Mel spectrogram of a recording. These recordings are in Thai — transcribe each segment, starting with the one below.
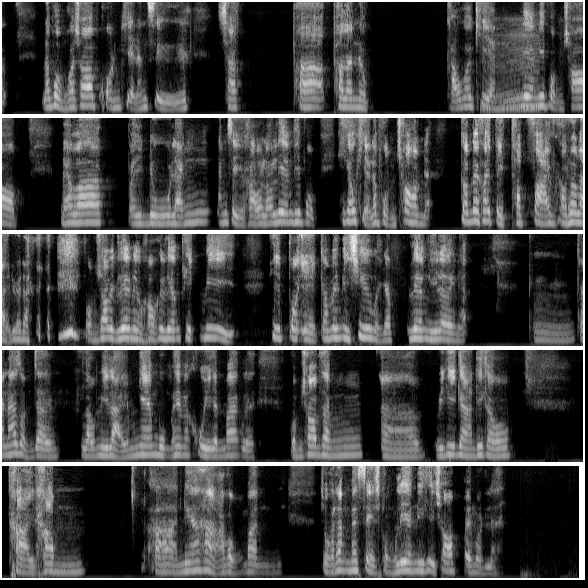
แล้วผมก็ชอบคนเขียนหนังสือ ชักพาพารานุก เขาก็เขียนอืมเรื่องที่ผมชอบ แม้ว่าไปดูแหล่งหนังสือเขาแล้วเรื่องที่ผม ที่เขาเขียนแล้วผมชอบเนี่ย ก็ไม่ค่อยติด top 5เขาเท่าไหร่ด้วยนะ ผมชอบอีกเรื่องหนึ่งของเขาคือเรื่อง Pygmy ที่ตัวเอกก็ไม่มีชื่อเหมือนกับเรื่องนี้เลยเนี่ยอืมก็น่าสนใจ เรามีหลายแง่มุมให้มาคุยกันมากเลย ผมชอบทั้งอ่าวิธีการที่เขาถ่ายทำอ่าเนื้อหาของมันจนกระทั่ง message ของเรื่องนี้คือชอบไปหมดเลย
